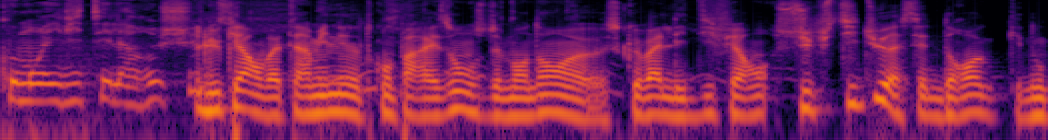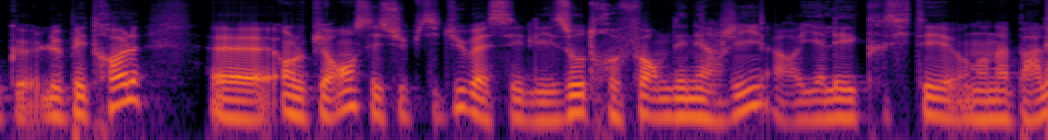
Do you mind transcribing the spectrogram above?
Comment éviter la rechute? Lucas, on va terminer notre comparaison en se demandant euh, ce que valent les différents substituts à cette drogue qui est donc euh, le pétrole. en l'occurrence, les substituts, bah, c'est les autres formes d'énergie. Alors il y a l'électricité, on en a parlé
